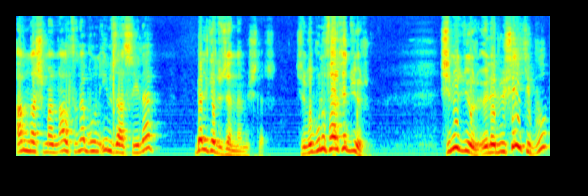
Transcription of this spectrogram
anlaşmanın altına bunun imzasıyla belge düzenlemişler. Şimdi bu bunu fark ediyor. Şimdi diyor öyle bir şey ki bu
